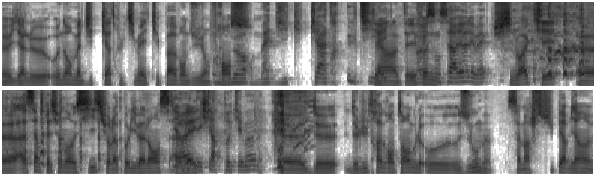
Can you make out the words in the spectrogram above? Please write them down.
Il y a le Honor Magic 4 Ultimate qui est pas vendu en France, Honor Magic 4 qui est Ultimate. un Non, ils téléphone sont sérieux, les mecs chinois qui est assez impressionnant aussi sur la polyvalence dirait des avec cartes Pokémon. de, de l'ultra grand angle au zoom. Ça marche super bien.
